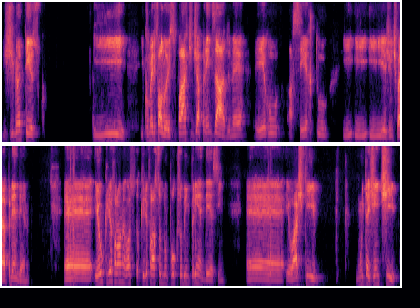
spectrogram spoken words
gigantesco. E, e como ele falou, isso parte de aprendizado, né? Erro, acerto e, e, e a gente vai aprendendo. É, eu queria falar um negócio, eu queria falar sobre um pouco sobre empreender, assim. É, eu acho que muita gente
